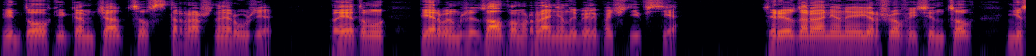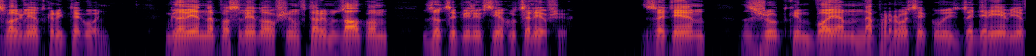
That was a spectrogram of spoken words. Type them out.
винтовки камчатся в страшное оружие, поэтому Первым же залпом ранены были почти все. Серьезно раненые Ершов и Сенцов не смогли открыть огонь. Мгновенно последовавшим вторым залпом зацепили всех уцелевших. Затем с жутким воем на просеку из-за деревьев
